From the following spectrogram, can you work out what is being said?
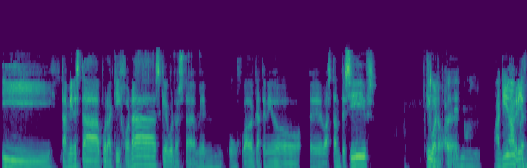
Y también está por aquí Jonás, que bueno, es también un jugador que ha tenido eh, bastantes shifts. Y bueno, eh, aquí es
